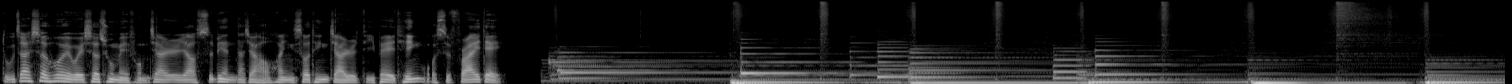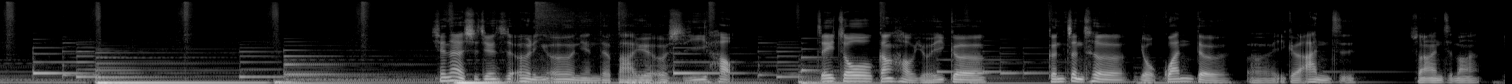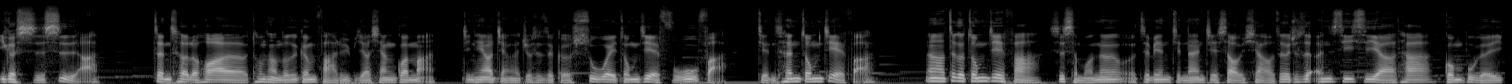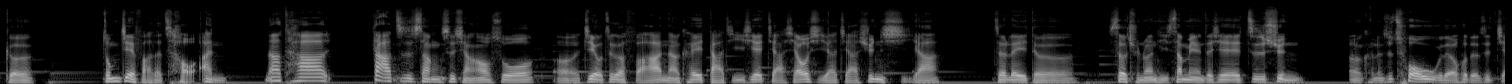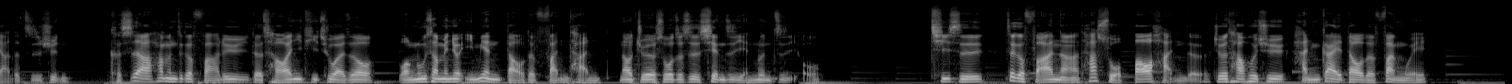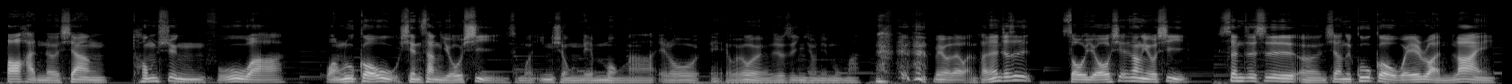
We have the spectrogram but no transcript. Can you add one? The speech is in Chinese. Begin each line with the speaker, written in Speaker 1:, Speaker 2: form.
Speaker 1: 独在社会为社畜，每逢假日要思辨。大家好，欢迎收听假日迪贝听，我是 Friday。现在的时间是二零二二年的八月二十一号，这一周刚好有一个跟政策有关的呃一个案子，算案子吗？一个时事啊，政策的话通常都是跟法律比较相关嘛。今天要讲的就是这个数位中介服务法，简称中介法。那这个中介法是什么呢？我这边简单介绍一下，这个就是 NCC 啊，它公布的一个中介法的草案。那它大致上是想要说，呃，借由这个法案呢，可以打击一些假消息啊、假讯息啊这类的社群软体上面的这些资讯，呃，可能是错误的或者是假的资讯。可是啊，他们这个法律的草案一提出来之后，网络上面就一面倒的反弹，然后觉得说这是限制言论自由。其实这个法案呢，它所包含的，就是它会去涵盖到的范围，包含了像通讯服务啊。网络购物、线上游戏，什么英雄联盟啊，L L L 就是英雄联盟吗？没有在玩，反正就是手游、线上游戏，甚至是嗯，像是 Google、微软、Line、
